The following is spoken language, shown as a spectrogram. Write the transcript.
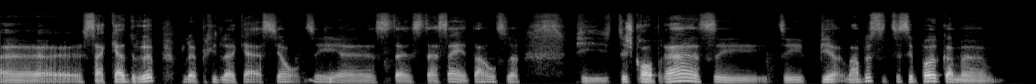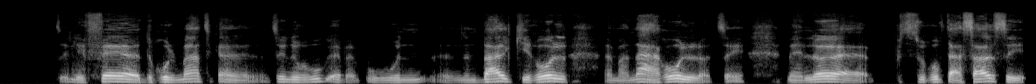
euh, ça quadruple le prix de location. Tu sais, euh, c'est assez intense. Là. Puis, tu sais, je comprends. C'est, tu sais, puis en plus, tu sais, c'est pas comme tu sais, l'effet euh, de roulement, tu sais, quand tu sais, une roue euh, ou une, une balle qui roule, un moment donné, elle roule, là, tu sais. Mais là, euh, si tu rouvres ta salle, c'est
